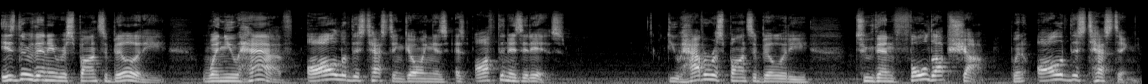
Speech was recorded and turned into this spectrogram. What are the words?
is there then a responsibility when you have all of this testing going as, as often as it is? Do you have a responsibility to then fold up shop when all of this testing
